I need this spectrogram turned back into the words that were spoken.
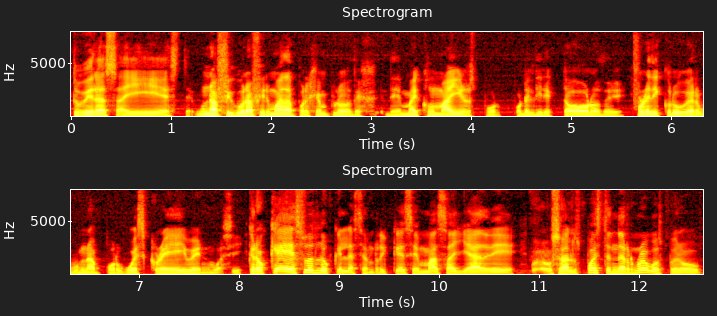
tuvieras ahí este, una figura firmada, por ejemplo, de, de Michael Myers por, por, el director o de Freddy Krueger, una por Wes Craven o así. Creo que eso es lo que las enriquece más allá de, o sea, los puedes tener nuevos, pero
